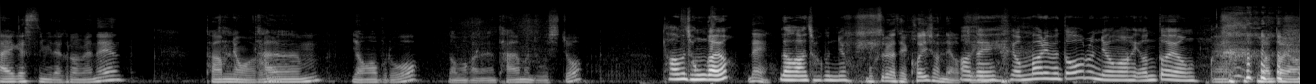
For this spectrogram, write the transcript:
알겠습니다. 그러면은 다음 영화로 다음 영업으로 넘어가면 다음은 누구시죠? 다음은 전가요? 네나 저군요. 목소리가 되게 커지셨네요. 아, 갑자기. 네. 연말이면 떠오른 영화 연떠영. 네. 연떠요.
